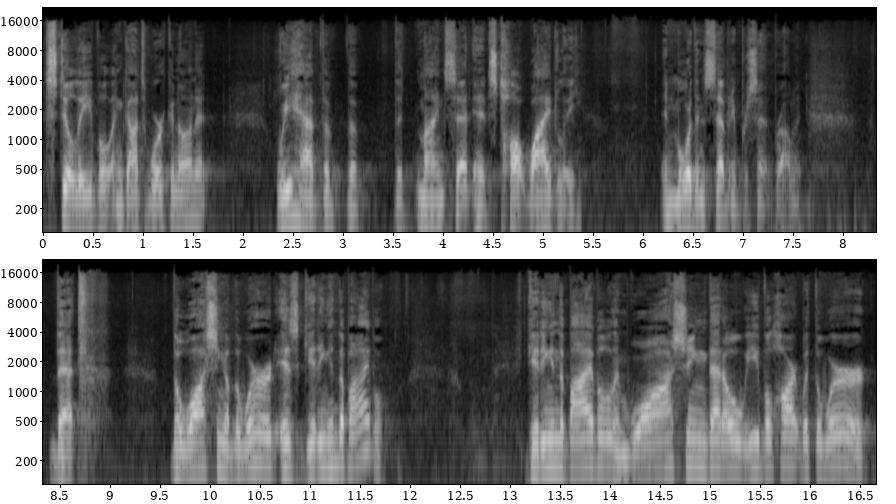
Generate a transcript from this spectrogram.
still evil, and God's working on it, we have the, the the mindset, and it's taught widely, in more than 70% probably, that the washing of the word is getting in the Bible. Getting in the Bible and washing that old evil heart with the word.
